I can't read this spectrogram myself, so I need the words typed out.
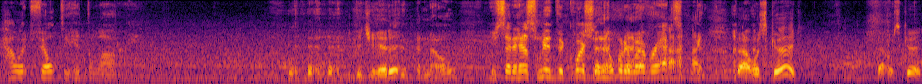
How it felt to hit the lottery. Did you hit it? No, you said it has to be the question nobody would ever ask me. that was good. That was good.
